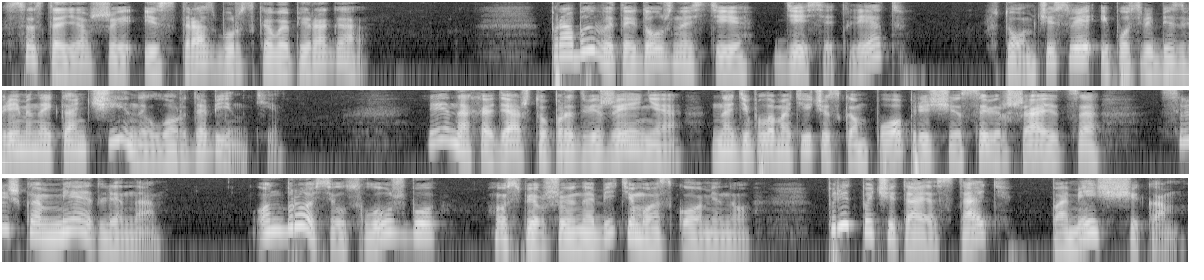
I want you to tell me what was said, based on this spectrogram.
состоявшие из страсбургского пирога. Пробыв в этой должности 10 лет, в том числе и после безвременной кончины лорда Бинки, и находя, что продвижение на дипломатическом поприще совершается слишком медленно, он бросил службу, успевшую набить ему оскомину, предпочитая стать помещиком.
